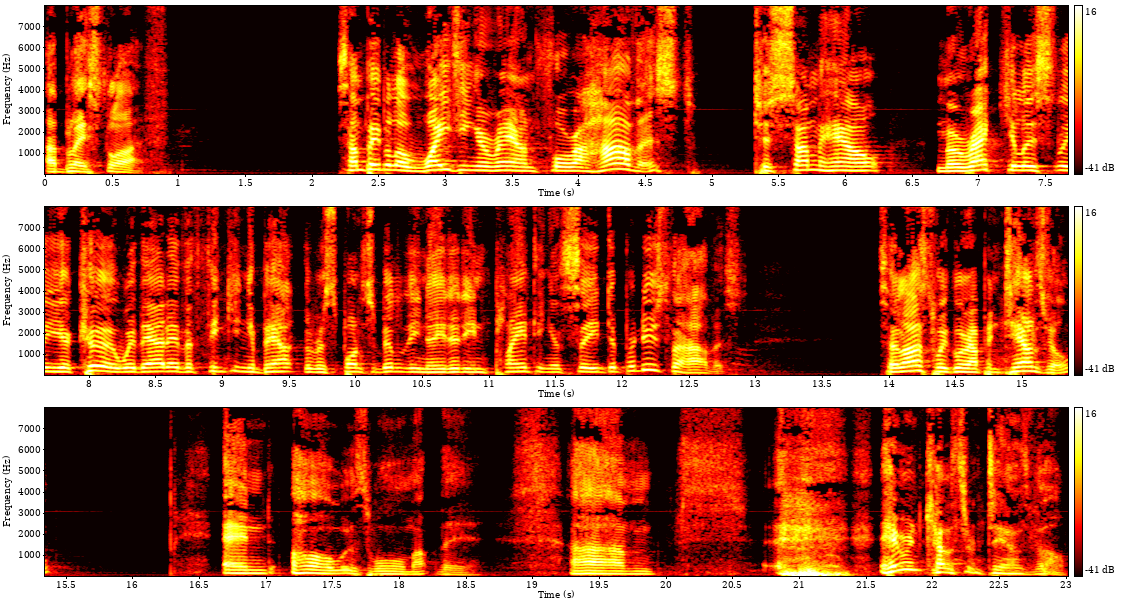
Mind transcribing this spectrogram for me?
a blessed life. Some people are waiting around for a harvest to somehow miraculously occur without ever thinking about the responsibility needed in planting a seed to produce the harvest. So last week we were up in Townsville and oh, it was warm up there. Um, Erin comes from Townsville.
